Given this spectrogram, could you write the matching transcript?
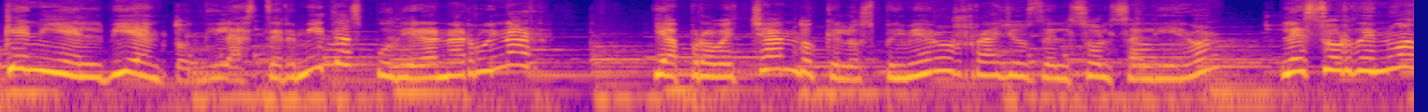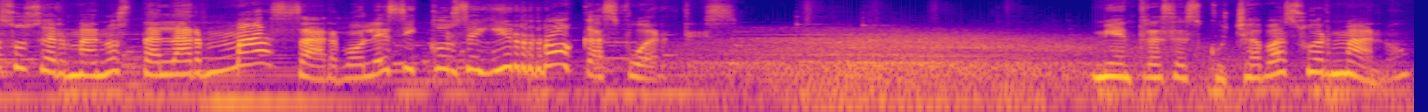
que ni el viento ni las termitas pudieran arruinar. Y aprovechando que los primeros rayos del sol salieron, les ordenó a sus hermanos talar más árboles y conseguir rocas fuertes. Mientras escuchaba a su hermano,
